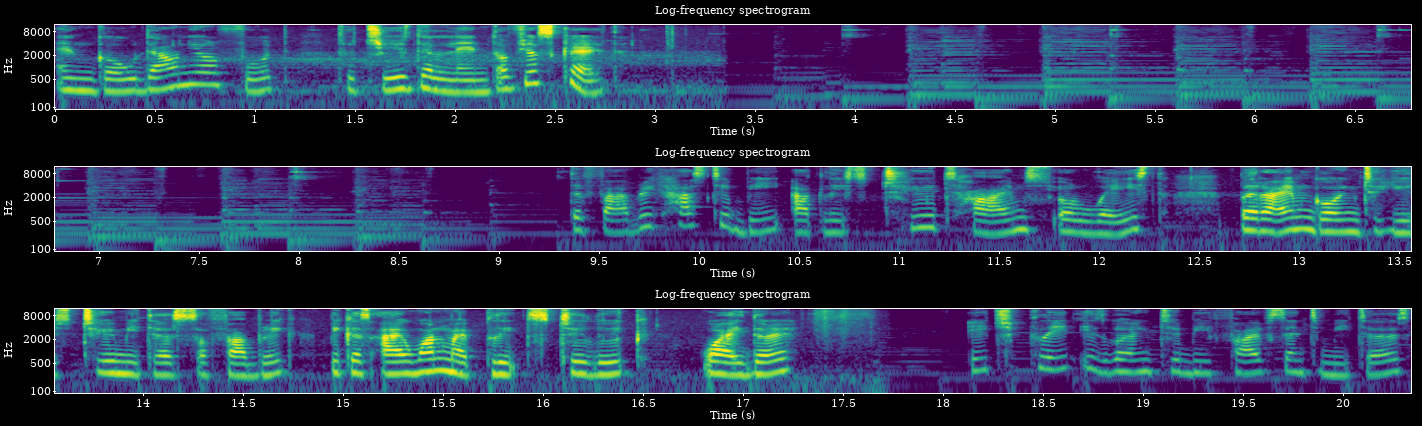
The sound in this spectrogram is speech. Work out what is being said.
and go down your foot to choose the length of your skirt. Fabric has to be at least two times your waist, but I'm going to use 2 meters of fabric because I want my pleats to look wider. Each pleat is going to be 5 centimeters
